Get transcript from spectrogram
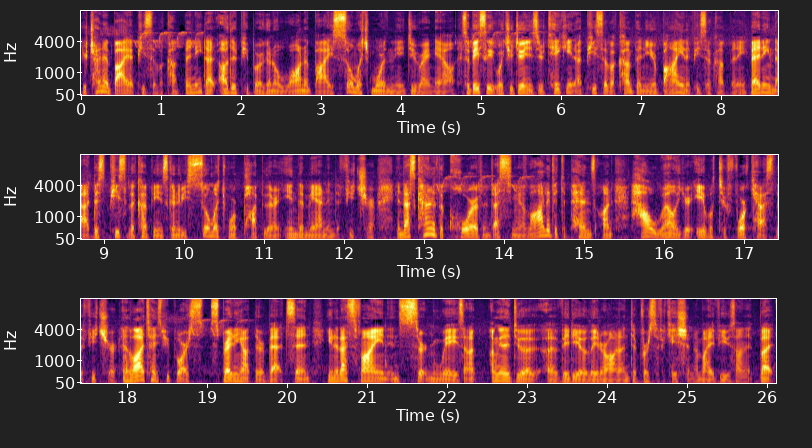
you're trying to buy a piece of a company that other people are going to want to buy so much more than they do right now. So basically, what you're doing is you're taking a piece of a company, you're buying a piece of company, betting that this piece of the company is going to be so much more popular and in demand in the future. And that's kind of the core of investing. A lot of it depends on how well you're able to forecast the future. And a lot of times people are spreading out their bets, and you know that's fine in certain ways. I'm, I'm going to do a, a video later on on diversification and my views on it. But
